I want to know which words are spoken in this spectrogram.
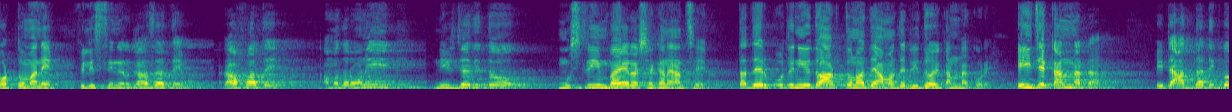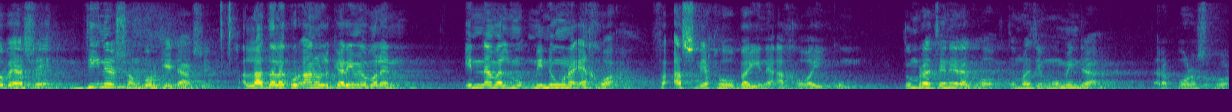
বর্তমানে ফিলিস্তিনের গাজাতে, রাফাতে আমাদের অনেক নির্যাতিত মুসলিম ভাইয়েরা সেখানে আছে। তাদের প্রতিনিয়ত আর্তনাদে আমাদের হৃদয় কান্না করে। এই যে কান্নাটা, এটা আধ্যাত্মিকভাবে আসে, দিনের সম্পর্কে এটা আসে। আল্লাহ তালা কুরআনুল করিমে বলেন, ইন্নামাল মিনুনা এখওয়া আখওয়াইকুম। তোমরা জেনে রাখো, তোমরা যে মুমিনরা, তারা পরস্পর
